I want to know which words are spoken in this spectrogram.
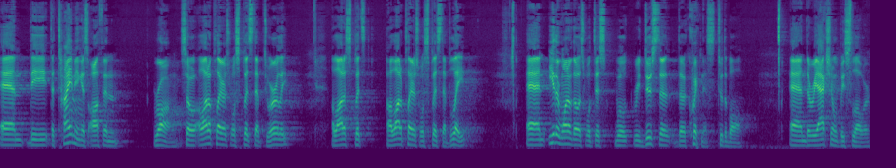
and the the timing is often wrong. So a lot of players will split step too early. A lot of splits a lot of players will split step late and either one of those will, dis, will reduce the, the quickness to the ball. And the reaction will be slower.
